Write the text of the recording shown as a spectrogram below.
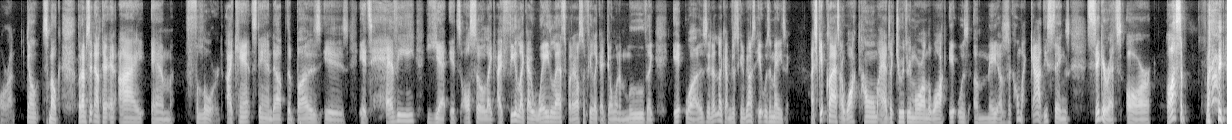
Moron don't smoke. But I'm sitting out there and I am floored. I can't stand up. The buzz is it's heavy, yet it's also like I feel like I weigh less, but I also feel like I don't want to move. Like it was, and uh, look, I'm just gonna be honest, it was amazing. I skipped class. I walked home. I had like two or three more on the walk. It was amazing. I was like, oh my God, these things, cigarettes are awesome. Like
